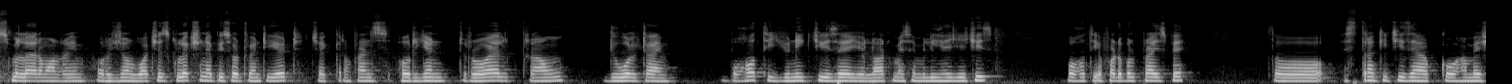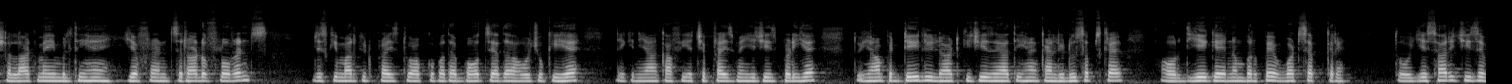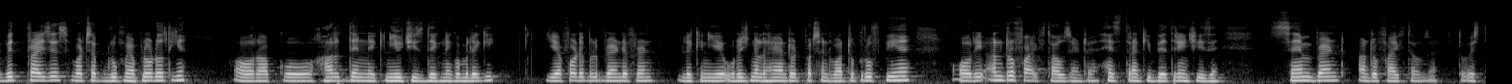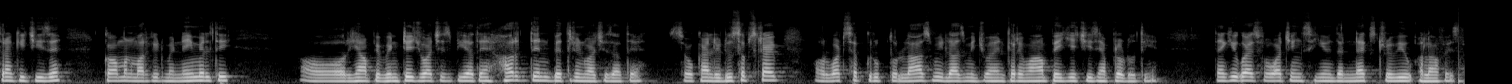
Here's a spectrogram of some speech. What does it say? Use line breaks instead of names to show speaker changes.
बसमीम original watches collection episode 28 check करें friends Orient Royal Crown dual time बहुत ही यूनिक चीज़ है, ये लॉट में से मिली है ये चीज़। बहुत ही अफोर्डेबल प्राइस पे। तो इस तरह की चीज़ें आपको हमेशा लॉट में ही मिलती हैं। ये फ्रेंड्स राडो फ्लोरेंस जिसकी मार्केट प्राइस तो आपको पता है बहुत ज़्यादा हो चुकी है, लेकिन यहाँ काफ़ी अच्छे प्राइस में ये चीज़ पड़ी है। तो यहाँ पे डेली लॉट की चीज़ें आती हैं काइंडली डू सब्सक्राइब और दिए गए नंबर पे व्हाट्सएप करें। तो ये सारी चीज़ें विद प्राइजेस व्हाट्सएप ग्रुप में अपलोड होती हैं और आपको हर दिन एक न्यू चीज़ देखने को मिलेगी। ये अफोर्डेबल ब्रांड है फ्रेंड लेकिन ये ओरिजिनल है हंड्रेड परसेंट वाटर प्रूफ भी हैं और ये अंडर फाइव थाउज़ेंड है। इस तरह की बेहतरीन चीज़ें। Same brand under five thousand तो इस तरह की चीज़ें कॉमन मार्केट में नहीं मिलती और यहाँ पे विंटेज वॉचेस भी आते हैं। हर दिन बेहतरीन वॉचेस आते हैं। सो काइंडली डू सब्सक्राइब और व्हाट्सएप ग्रुप तो लाजमी लाजमी ज्वाइन करें। वहाँ पे ये चीज़ें अपलोड होती हैं। Thank you guys for watching. See you in the next review. Allah Hafiz.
